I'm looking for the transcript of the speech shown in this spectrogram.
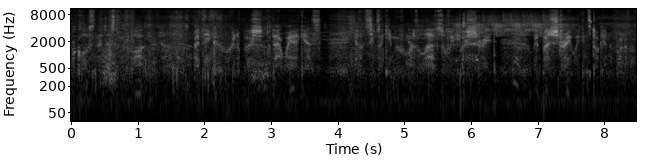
We're close in the distant spot. I think we're gonna push that way, I guess. Yeah, it seems like he moved more to the left, so if we push straight, we push straight, we can still get in front of him.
